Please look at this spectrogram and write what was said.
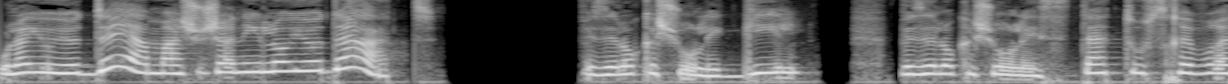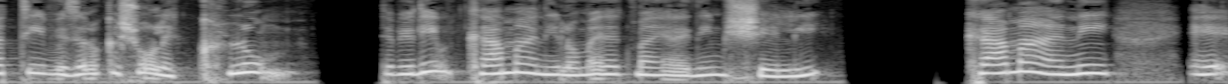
אולי הוא יודע משהו שאני לא יודעת. וזה לא קשור לגיל, וזה לא קשור לסטטוס חברתי, וזה לא קשור לכלום. אתם יודעים כמה אני לומדת מהילדים שלי? כמה אני... אה,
